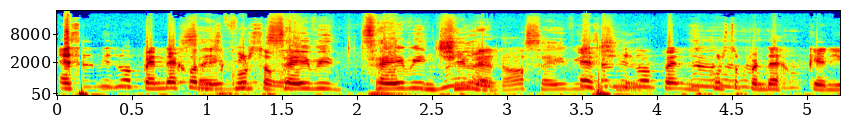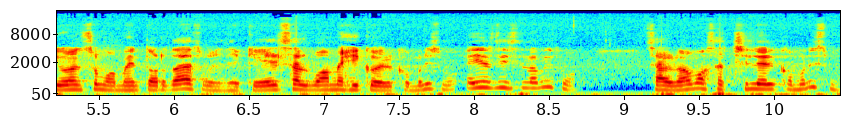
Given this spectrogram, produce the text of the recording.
Es el mismo pendejo discurso, güey. Saving, Chile, ¿no? Saving es el mismo discurso pendejo que dio en su momento Ordaz, güey, de que él salvó a México del comunismo. Ellos dicen lo mismo. Salvamos a Chile del comunismo.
